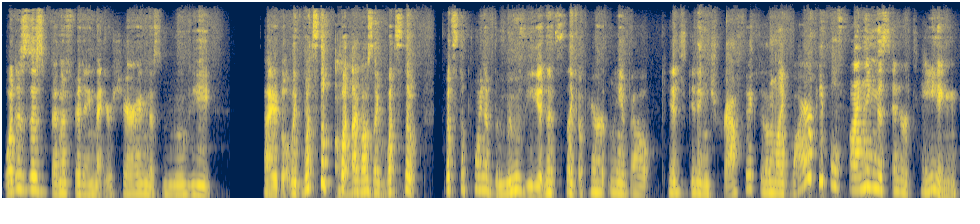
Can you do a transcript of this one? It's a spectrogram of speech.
what is this benefiting that you're sharing this movie title? Like, what's the? What I was like, what's the? What's the point of the movie? And it's like apparently about kids getting trafficked, and I'm like, why are people finding this entertaining?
